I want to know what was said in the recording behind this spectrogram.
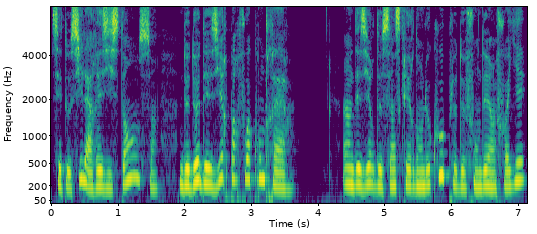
C'est aussi la résistance de deux désirs parfois contraires. Un désir de s'inscrire dans le couple, de fonder un foyer,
